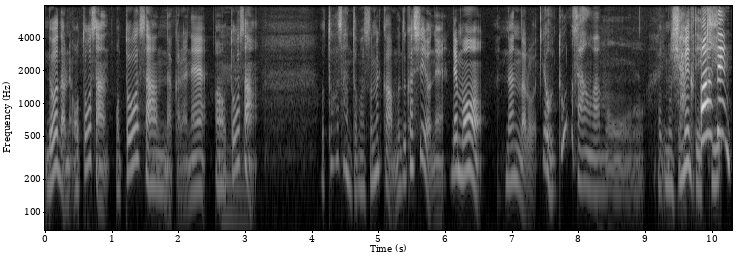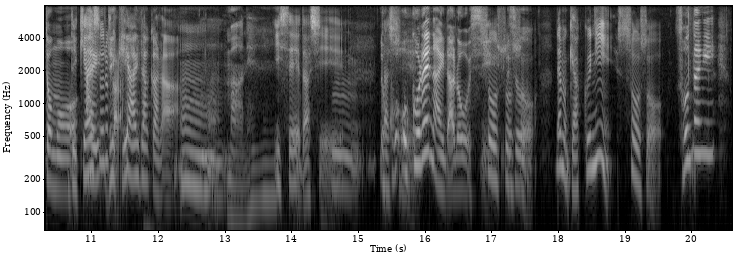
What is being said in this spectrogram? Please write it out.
どうだろうね。お父さんお父さんだからね。あお父さん、お父さんと娘か。難しいよね。でもなんだろう。でお父さんはもう娘でき100%もう溺愛するから。溺愛だから、うん、まあね。異性だし、うん。だし。こ怒れないだろうし。そうそうそう。でも逆にそうそそんなにお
